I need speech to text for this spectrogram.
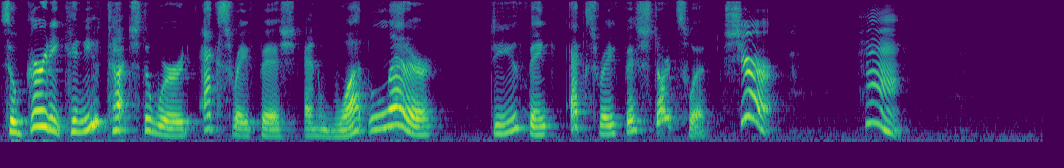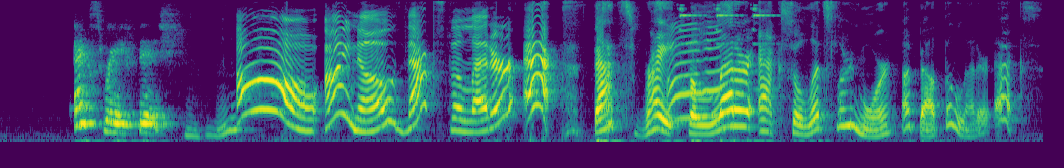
So, Gerdy, can you touch the word x ray fish and what letter do you think x ray fish starts with? Sure. Hmm. X-ray fish. Oh, I know. That's the letter X. That's right, the letter X. So, let's learn more about the letter X.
